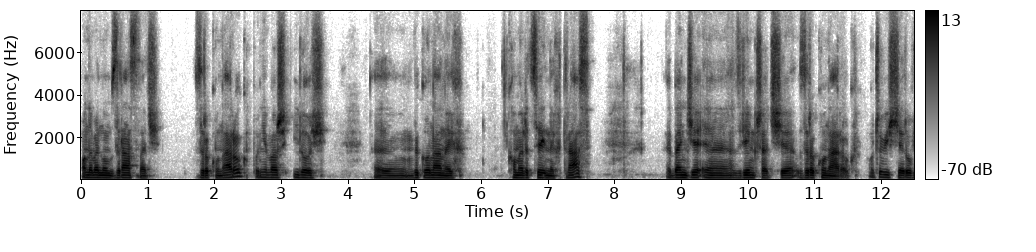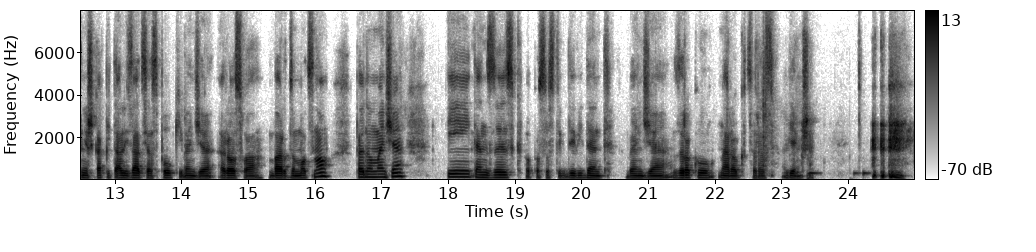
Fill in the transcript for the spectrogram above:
One będą wzrastać z roku na rok, ponieważ ilość wykonanych komercyjnych tras będzie e, zwiększać się z roku na rok. Oczywiście również kapitalizacja spółki będzie rosła bardzo mocno w pewnym momencie i ten zysk po prostu z tych dywidend będzie z roku na rok coraz większy.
